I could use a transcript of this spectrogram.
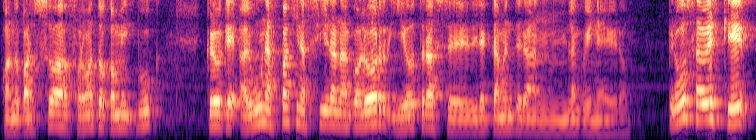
cuando pasó a formato comic book, creo que algunas páginas sí eran a color y otras directamente eran blanco y negro. Pero vos sabés que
